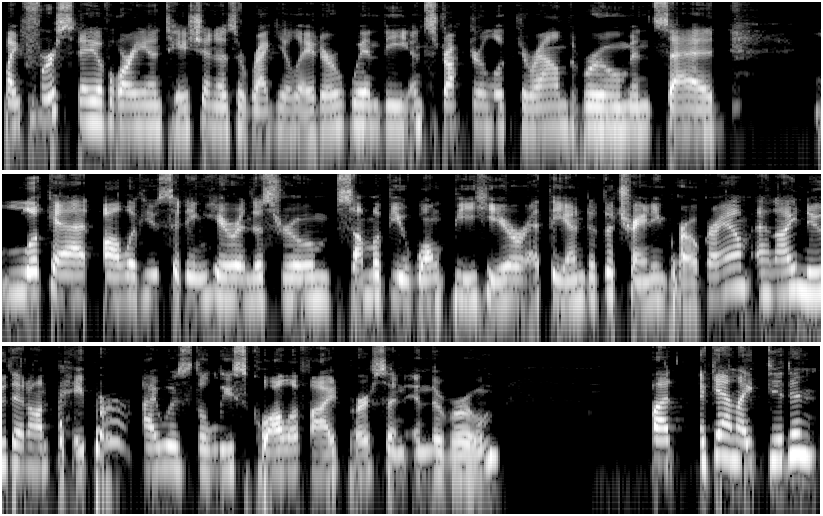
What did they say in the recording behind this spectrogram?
my first day of orientation as a regulator when the instructor looked around the room and said, Look at all of you sitting here in this room. Some of you won't be here at the end of the training program. And I knew that on paper, I was the least qualified person in the room. But again, I didn't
